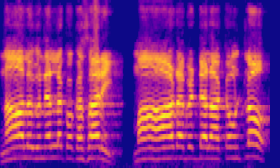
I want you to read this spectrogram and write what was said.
నాలుగు నెలలకు ఒకసారి మా ఆడబిడ్డల అకౌంట్లో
